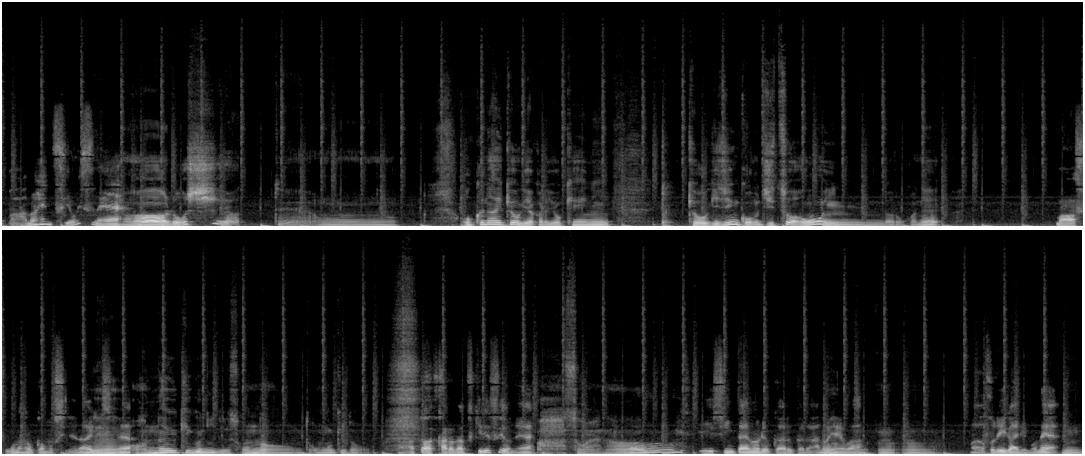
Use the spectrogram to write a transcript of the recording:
っぱあの辺強いっすなあね。ロシアってうーん屋内競技やから余計に競技人口も実は多いんだろうかねまあそうなのかもしれないですね。えあんな雪国でそんなんと思うけど。あとは体つきですよね。ああそうやな。えー身体能力あるから、あの辺は。うんうんまあそれ以外にもね、うん。うん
